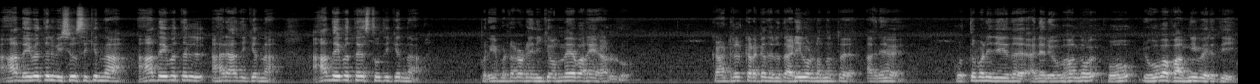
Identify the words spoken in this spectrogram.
ആ ദൈവത്തിൽ വിശ്വസിക്കുന്ന ആ ദൈവത്തിൽ ആരാധിക്കുന്ന ആ ദൈവത്തെ സ്തുതിക്കുന്ന പ്രിയപ്പെട്ടവരോട് എനിക്ക് ഒന്നേ പറയാനുള്ളൂ. കാട്ടിൽ കിടക്കുന്ന ഒരു തടി കൊണ്ടുവന്നിട്ട് അതിനെ കൊത്തുപണി ചെയ്ത് അതിനെ രൂപഭംഗ രൂപഭംഗി വരുത്തി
